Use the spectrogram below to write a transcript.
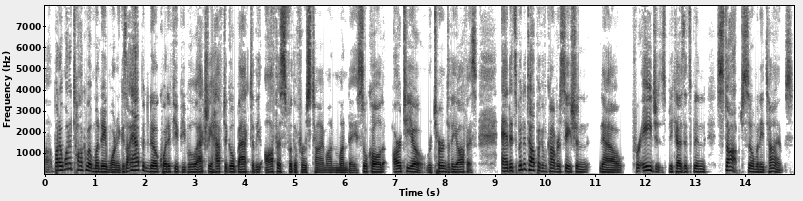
Uh, but I want to talk about Monday morning because I happen to know quite a few people who actually have to go back to the office for the first time on Monday, so called RTO, return to the office. And it's been a topic of conversation now for ages because it's been stopped so many times.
